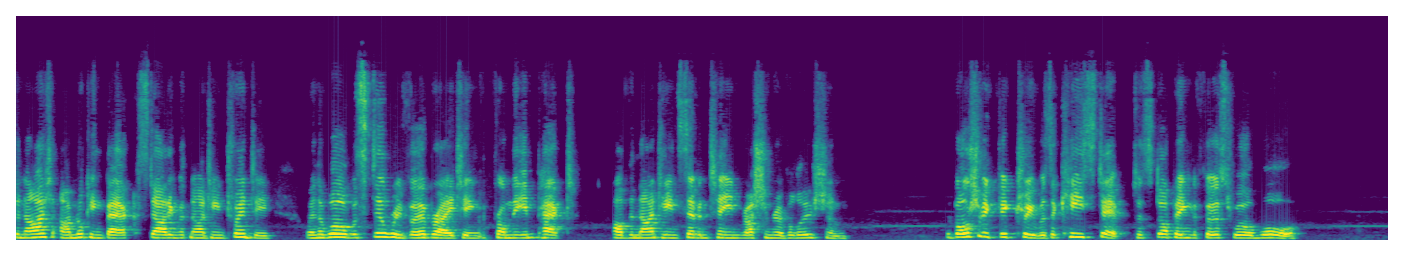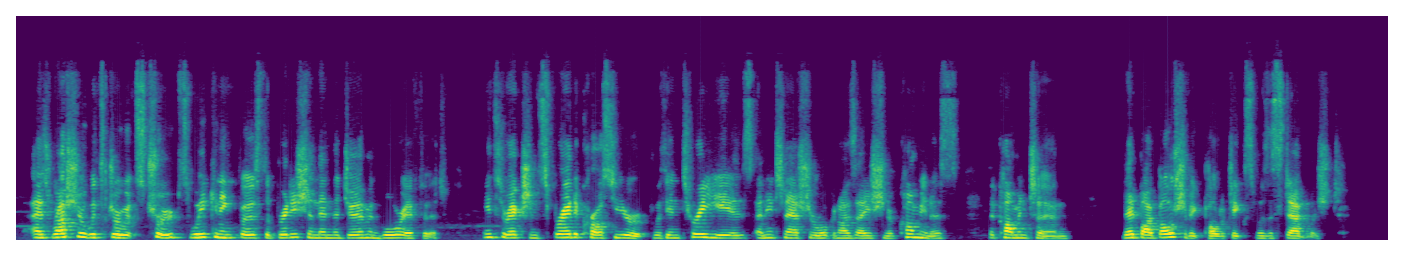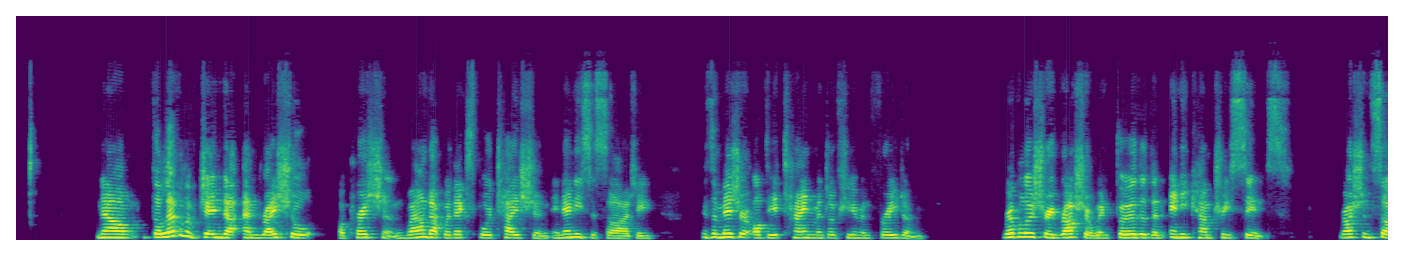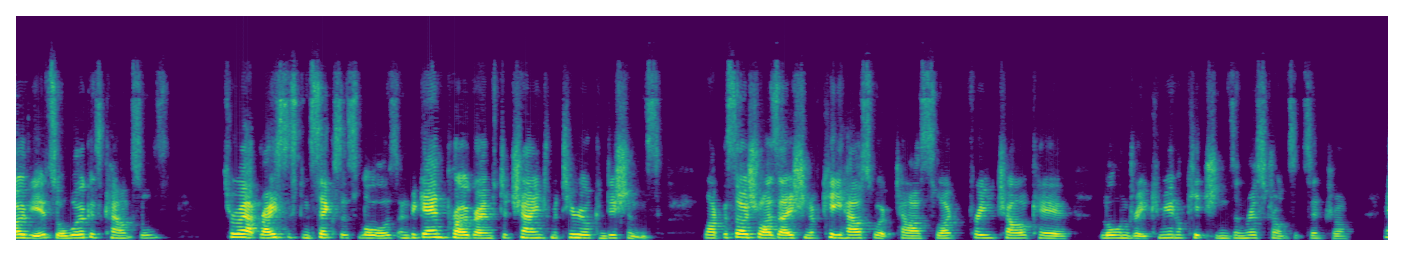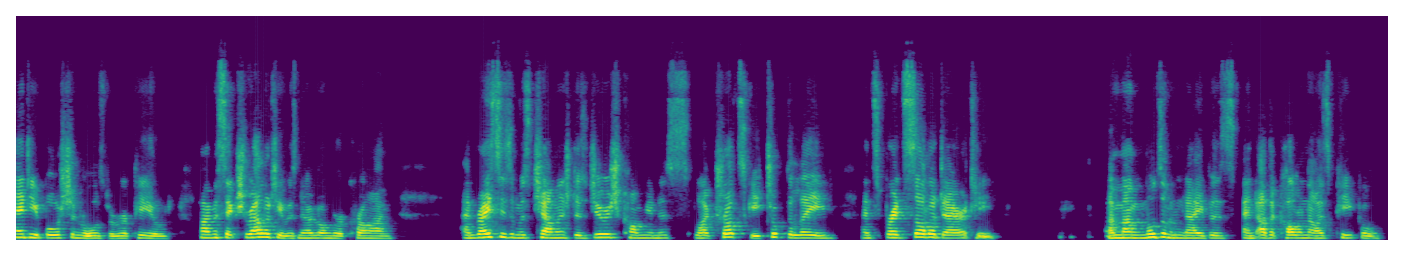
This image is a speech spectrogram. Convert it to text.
Tonight, I'm looking back, starting with 1920, when the world was still reverberating from the impact of the 1917 Russian Revolution. The Bolshevik victory was a key step to stopping the First World War. As Russia withdrew its troops, weakening first the British and then the German war effort, insurrection spread across Europe. Within three years, an international organization of communists, the Comintern, led by Bolshevik politics, was established. Now, the level of gender and racial oppression wound up with exploitation in any society is a measure of the attainment of human freedom. Revolutionary Russia went further than any country since. Russian Soviets or workers' councils threw out racist and sexist laws and began programs to change material conditions, like the socialisation of key housework tasks like free childcare, laundry, communal kitchens and restaurants, etc. Anti abortion laws were repealed. Homosexuality was no longer a crime. And racism was challenged as Jewish communists like Trotsky took the lead and spread solidarity among Muslim neighbours and other colonised people.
